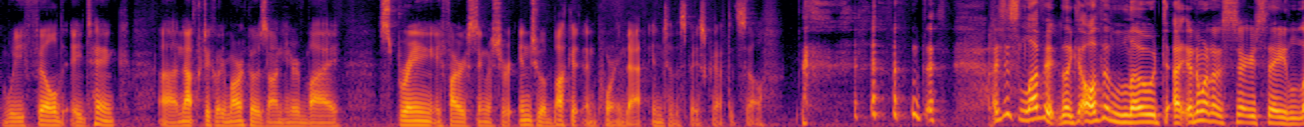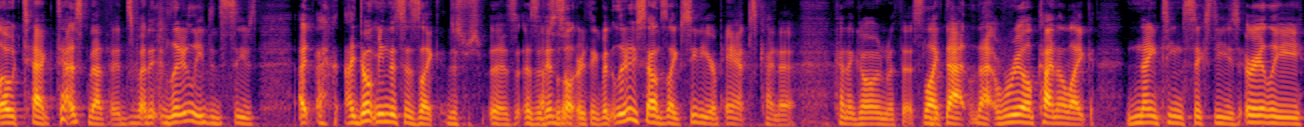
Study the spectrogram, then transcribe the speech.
we filled a tank, uh, not particularly Marco's on here, by spraying a fire extinguisher into a bucket and pouring that into the spacecraft itself. I just love it. Like all the low, I don't want to necessarily say low tech test methods, but it literally just seems, I, I don't mean this as like just as, as an Absolutely. insult or anything, but it literally sounds like seat of your pants kind of kind of going with this. Like that that real kind of like 1960s early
